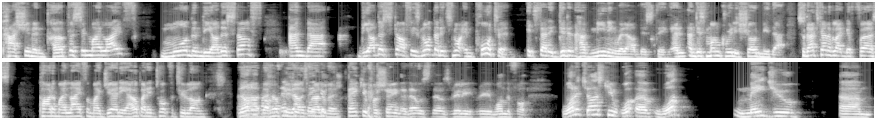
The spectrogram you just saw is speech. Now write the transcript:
passion, and purpose in my life more than the other stuff. And that the other stuff is not that it's not important it's that it didn't have meaning without this thing. And and this monk really showed me that. So that's kind of like the first part of my life and my journey. I hope i didn't talk for too long. No, no, uh, no. but hopefully that was thank relevant. You. thank you for sharing that. That was that was really really wonderful. Wanted to ask you what uh, what made you um,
